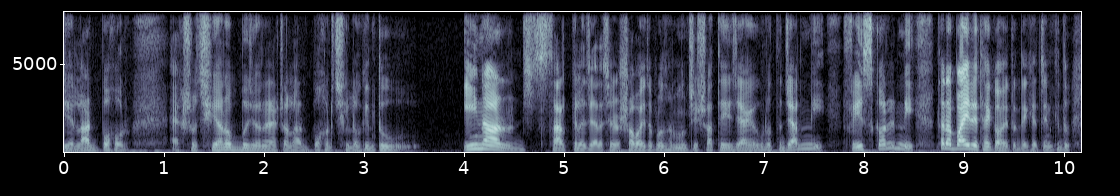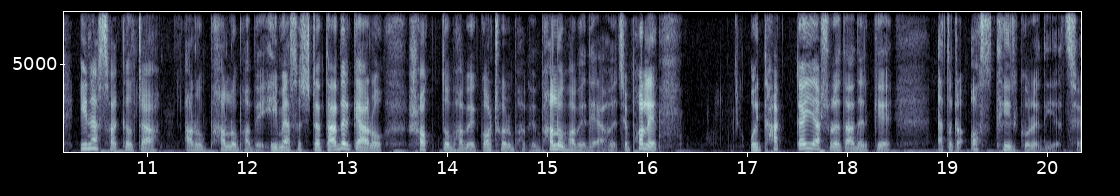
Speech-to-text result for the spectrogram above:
যে লাটবহর, একশো ছিয়ানব্বই জনের একটা লাটবহর ছিল, কিন্তু ইনার সার্কেলে যারা ছিল, সবাই তো প্রধানমন্ত্রীর সাথে এই জায়গাগুলোতে যাননি ফেস করেননি, তারা বাইরে থেকে হয়তো দেখেছেন, কিন্তু ইনার সার্কেলটা আরও ভালোভাবে, এই মেসেজটা তাদেরকে আরও শক্তভাবে, কঠোরভাবে, ভালোভাবে দেওয়া হয়েছে। ফলে ওই ধাক্কাই আসলে তাদেরকে এতটা অস্থির করে দিয়েছে।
